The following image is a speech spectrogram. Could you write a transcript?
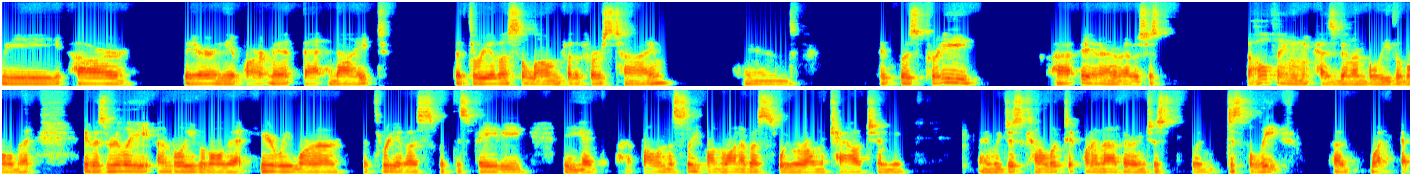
we are there in the apartment that night, the three of us alone for the first time, and it was pretty. Uh, you know, it was just the whole thing has been unbelievable, but it was really unbelievable that here we were, the three of us with this baby. He had uh, fallen asleep on one of us. We were on the couch, and he, and we just kind of looked at one another and just with disbelief of what had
